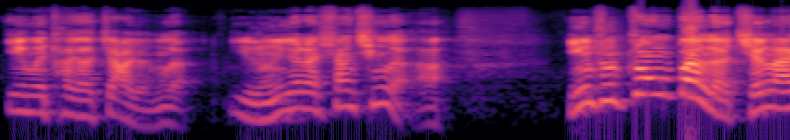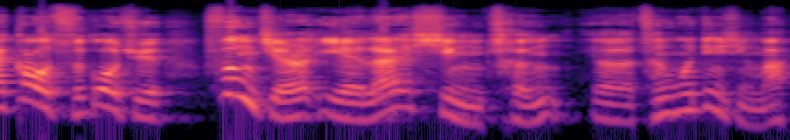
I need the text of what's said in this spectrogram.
因为她要嫁人了，有人要来相亲了啊！迎春装扮了前来告辞过去，凤姐儿也来醒晨，呃，晨昏定省嘛。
